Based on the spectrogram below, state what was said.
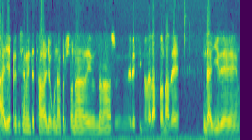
ayer precisamente estaba yo con una persona de un vecino de la zona de, de allí de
